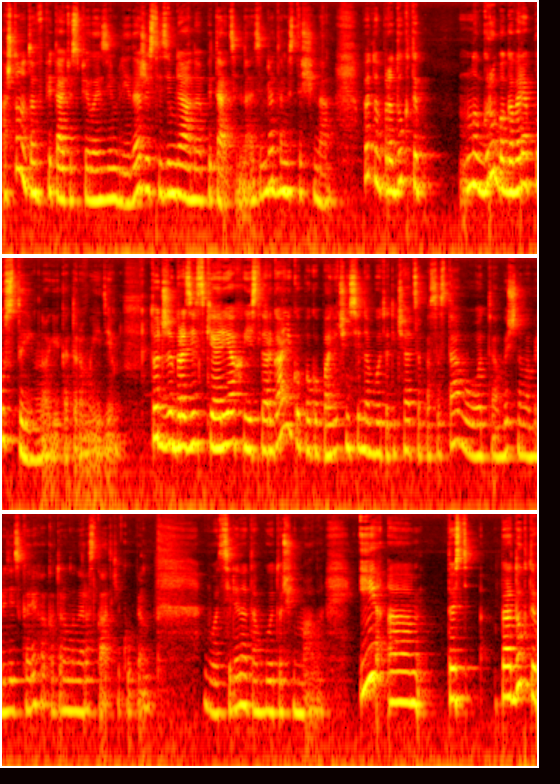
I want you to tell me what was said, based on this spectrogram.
а что оно там впитать успело из земли? Даже если земля, она питательная, а земля там истощена. Поэтому продукты, ну, грубо говоря, пустые многие, которые мы едим. Тот же бразильский орех, если органику покупать, очень сильно будет отличаться по составу от обычного бразильского ореха, который мы на раскладке купим. Вот, селена там будет очень мало. И, э, то есть, продукты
